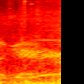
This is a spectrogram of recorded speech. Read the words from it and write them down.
Okay.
